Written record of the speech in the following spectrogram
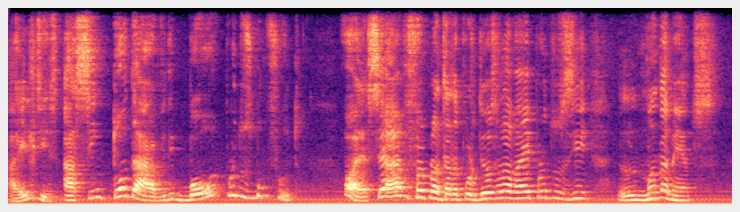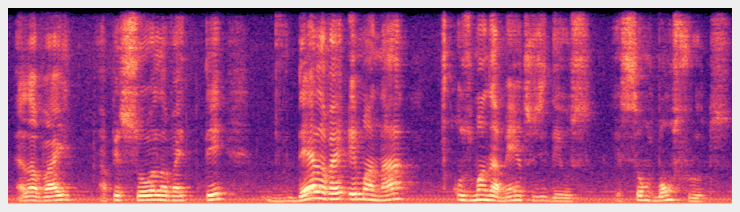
Aí ele diz: assim toda árvore boa produz bom fruto. Olha, se a árvore for plantada por Deus, ela vai produzir mandamentos. Ela vai, a pessoa, ela vai ter, dela vai emanar os mandamentos de Deus. Esses são os bons frutos.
